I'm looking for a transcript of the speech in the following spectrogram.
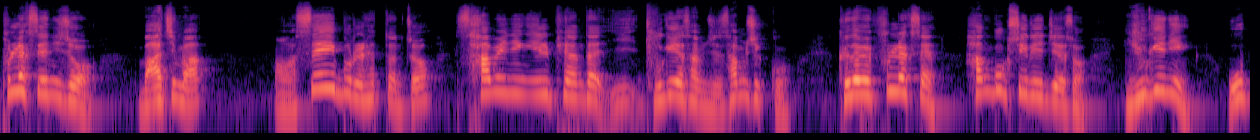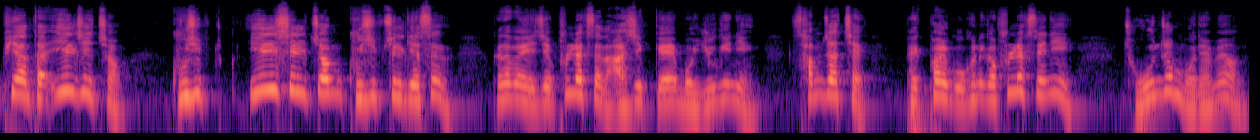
플렉센이죠. 마지막 어, 세이브를 했던 죠 3이닝 1피안타 2개의 삼진 39. 그 다음에 플렉센 한국 시리즈에서 6이닝 5피안타 1지점 91실점 97개 승. 그 다음에 이제 플렉센 아쉽게 뭐 6이닝 3자책 108구. 그러니까 플렉센이 좋은 점 뭐냐면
